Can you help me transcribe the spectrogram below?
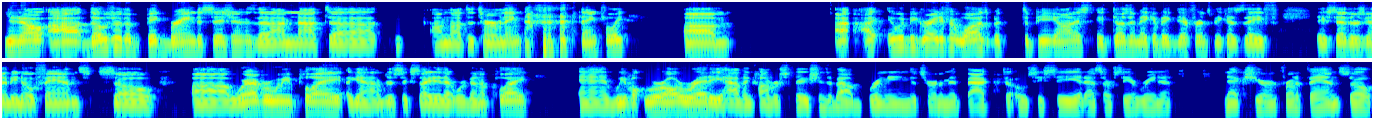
You know, uh, those are the big brain decisions that I'm not uh, I'm not determining. thankfully, um, I, I, it would be great if it was, but to be honest, it doesn't make a big difference because they've they've said there's going to be no fans. So uh, wherever we play, again, I'm just excited that we're going to play and we've we're already having conversations about bringing the tournament back to OCC at SRC Arena next year in front of fans. So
